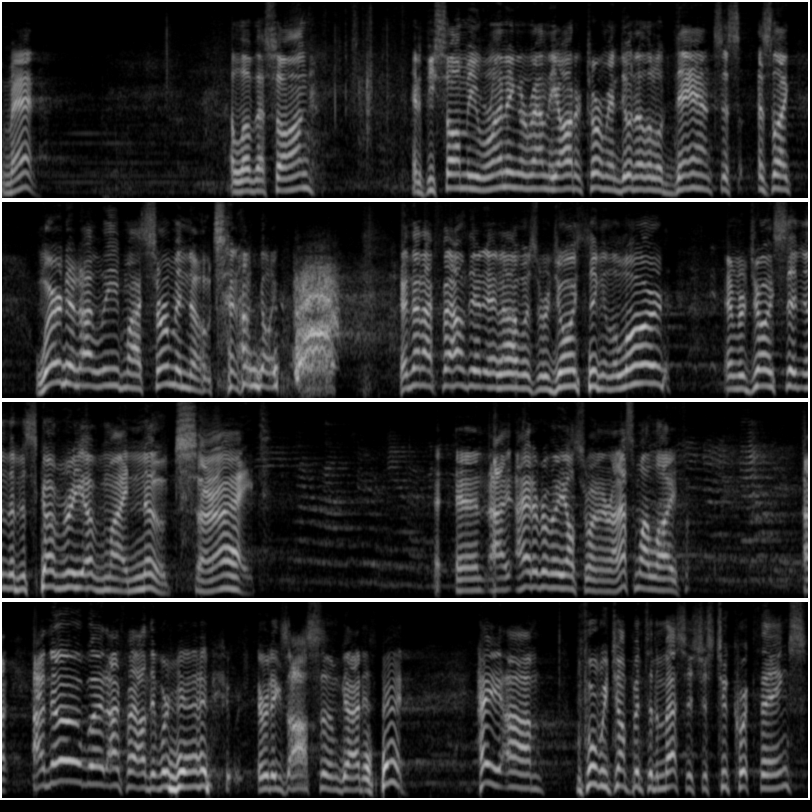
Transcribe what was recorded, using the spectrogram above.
Amen. I love that song. And if you saw me running around the auditorium and doing a little dance, it's, it's like, where did I leave my sermon notes? And I'm going, ah! and then I found it and I was rejoicing in the Lord and rejoicing in the discovery of my notes. All right. And I, I had everybody else running around. That's my life. I, I, know, but I found it. We're good. Everything's awesome. God is good. Hey, um, before we jump into the message, just two quick things.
